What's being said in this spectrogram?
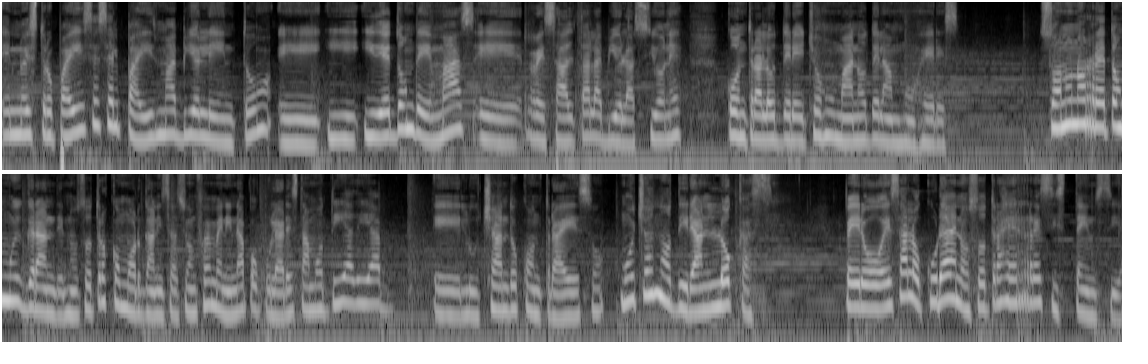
En nuestro país es el país más violento eh, y, es donde más eh, resalta las violaciones contra los derechos humanos de las mujeres. Son unos retos muy grandes. Nosotros como Organización Femenina Popular estamos día a día eh, luchando contra eso. Muchos nos dirán locas, pero esa locura de nosotras es resistencia.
